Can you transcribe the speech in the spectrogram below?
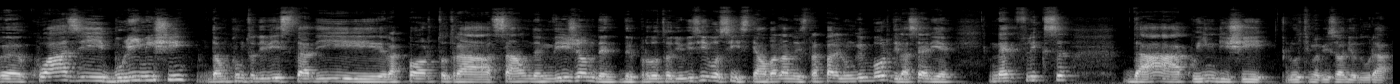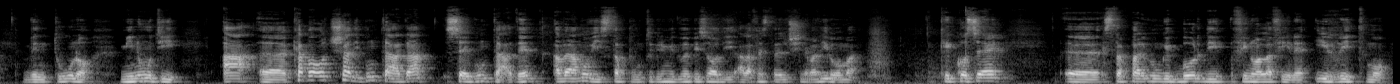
eh, quasi bulimici da un punto di vista di rapporto tra sound and vision de- del prodotto audiovisivo. Sì, stiamo parlando di strappare lungo i bordi, la serie Netflix da 15, l'ultimo episodio dura 21 minuti a eh, capoccia di puntata, 6 puntate. Avevamo visto appunto i primi due episodi alla festa del cinema di Roma. Che cos'è eh, strappare lungo i bordi fino alla fine? Il ritmo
